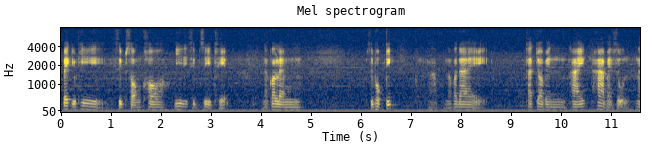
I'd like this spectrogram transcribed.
เปคอยู่ที่ 12 คอ 24 เทรดแล้วก็แรม 16 กิกนะครับแล้วก็ได้การ์ดจอเป็น RX 580ใน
